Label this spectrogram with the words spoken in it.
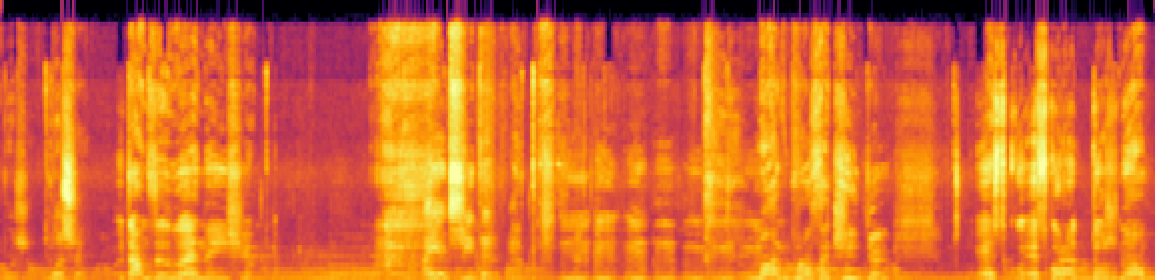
Боже, боже, Там зелений ще. а я читер. Марк просто читер. Э, ск- э, Скоро должно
